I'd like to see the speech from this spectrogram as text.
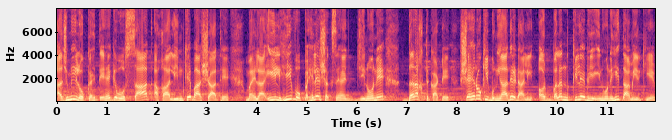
अजमी लोग कहते हैं कि वो सात अकालीम के बादशाह थे। महलाइल ही वो पहले शख्स हैं जिन्होंने दरख्त काटे, शहरों की बुनियादें डाली और बुलंद किले भी इन्होंने ही तामीर किए।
